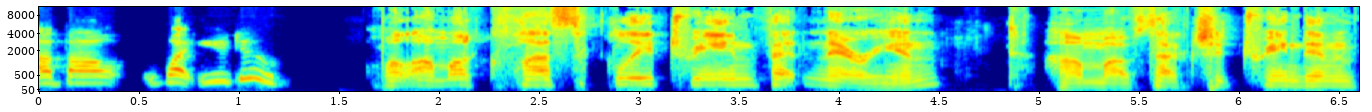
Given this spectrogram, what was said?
about what you do? Well, I'm a classically trained veterinarian. Um, I was actually trained in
